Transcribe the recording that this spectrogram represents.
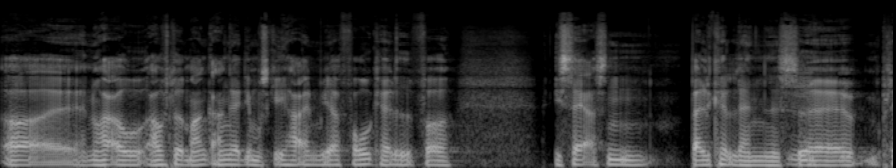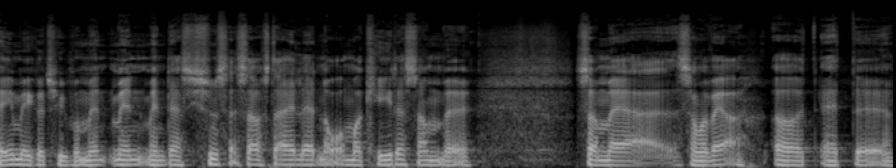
Og øh, nu har jeg jo afsløret mange gange, at jeg måske har en mere forkaldet for især sådan Balkanlandenes mm. øh, playmaker-typer, men, men, men der synes jeg så også, der er et eller andet over Marketa, som... Øh, som er, som er værd at, at, at,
